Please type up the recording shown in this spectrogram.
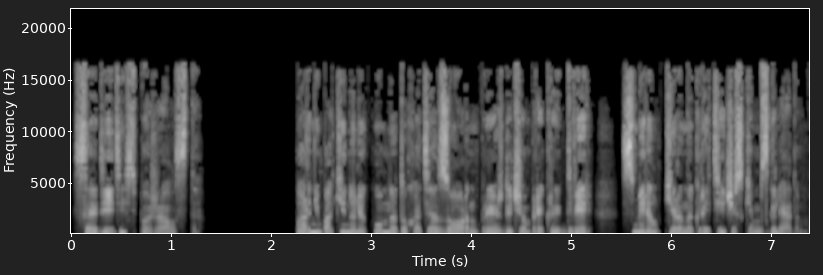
Садитесь, пожалуйста». Парни покинули комнату, хотя Зорн, прежде чем прикрыть дверь, смерил Кирана критическим взглядом.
